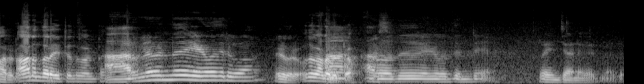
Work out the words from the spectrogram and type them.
ആറ് ആറെന്താ റേറ്റ് ഒന്ന് കാണട്ടെ ആറിന് വരുന്നത് എഴുപത് രൂപ. എഴുപത് ഒന്ന് കാണാൻ പറ്റുമോ? അറുപത് എഴുപതിന്റെ റേഞ്ചാണ് വരുന്നത്.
